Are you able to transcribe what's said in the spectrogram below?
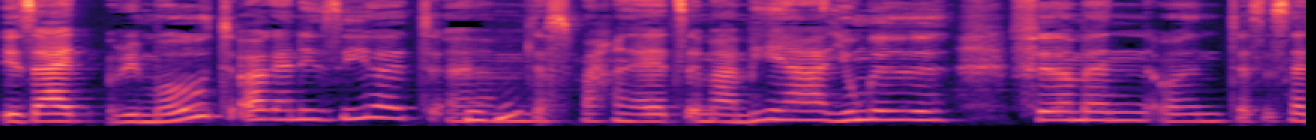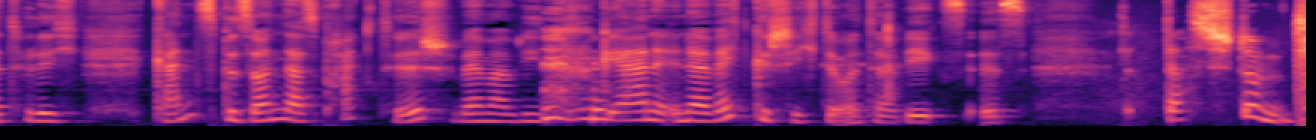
ihr seid remote organisiert. Ähm, mhm. Das machen ja jetzt immer mehr junge Firmen und das ist natürlich ganz besonders praktisch, wenn man wie du gerne in der Weltgeschichte unterwegs ist. Das stimmt.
